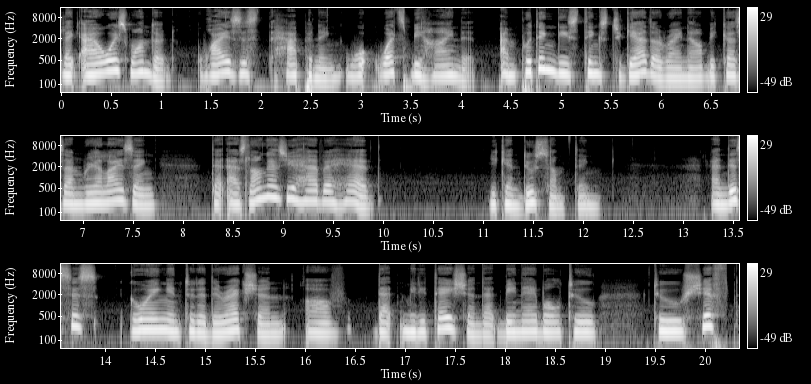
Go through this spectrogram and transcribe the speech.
Like, I always wondered, why is this happening? what's behind it? I'm putting these things together right now because I'm realizing that as long as you have a head, you can do something. And this is going into the direction of that meditation, that being able to to shift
